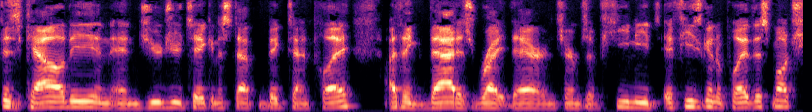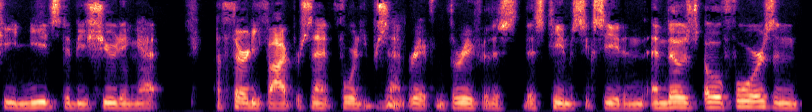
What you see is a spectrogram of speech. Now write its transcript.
physicality and and Juju taking a step in Big Ten play. I think that is right there in terms of he needs if he's going to play this much, he needs to be shooting at a 35%, 40% rate from three for this this team to succeed. And and those 04s and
